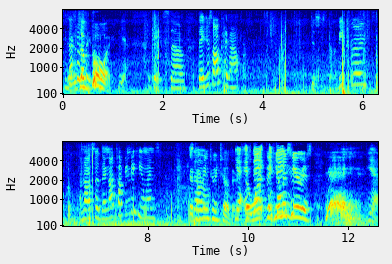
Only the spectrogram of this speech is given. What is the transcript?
See, that's It's what a they- boy. Okay, so they just all came out. This is gonna be great. And also, they're not talking to humans. They're So- talking to each other. Yeah, so what they- the if they- humans hear is. Yeah.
